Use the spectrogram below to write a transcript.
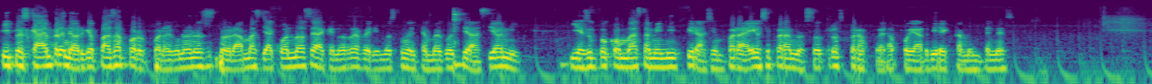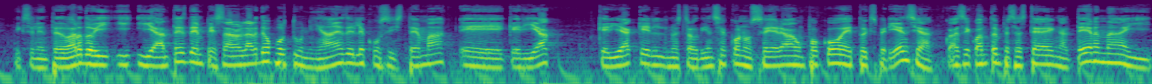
y pues cada emprendedor que pasa por, por alguno de nuestros programas ya conoce a qué nos referimos con el tema de cultivación y, y es un poco más también de inspiración para ellos y para nosotros para poder apoyar directamente en eso. Excelente, Eduardo. Y, y, antes de empezar a hablar de oportunidades del ecosistema, eh, quería, quería que nuestra audiencia conociera un poco de tu experiencia. ¿Hace cuánto empezaste en Alterna y,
